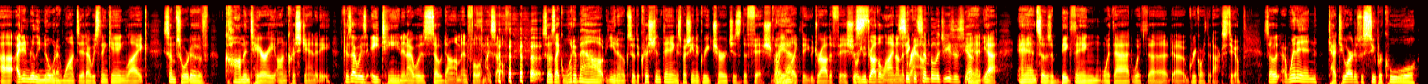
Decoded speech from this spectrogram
uh, I didn't really know what I wanted. I was thinking like some sort of commentary on Christianity because I was 18 and I was so dumb and full of myself. so I was like, what about, you know, so the Christian thing, especially in the Greek church, is the fish, right? Oh, yeah. Like that you draw the fish or you draw the line on the Secret ground. symbol of Jesus. Yeah. And, yeah. And so there's a big thing with that with uh, uh, Greek Orthodox too. So I went in, tattoo artist was super cool.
